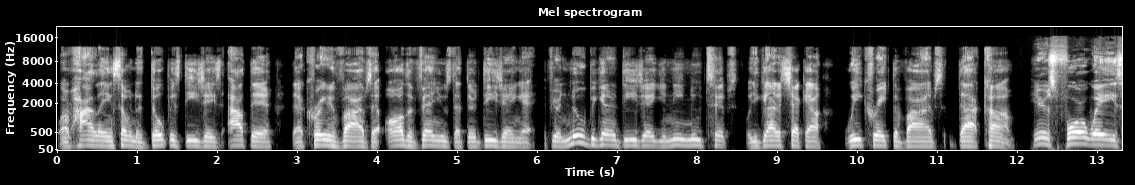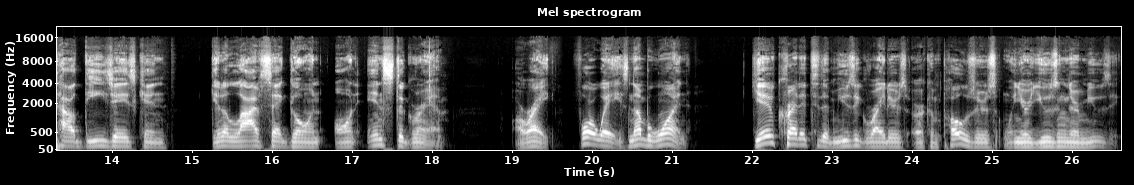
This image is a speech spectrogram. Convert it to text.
where I'm highlighting some of the dopest DJs out there that are creating vibes at all the venues that they're DJing at. If you're a new beginner DJ, you need new tips, well, you got to check out WeCreateTheVibes.com. Here's four ways how DJs can get a live set going on Instagram. All right, four ways. Number one, give credit to the music writers or composers when you're using their music.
